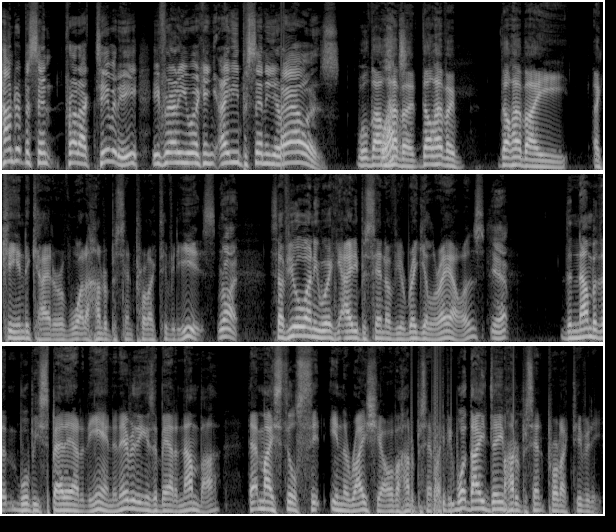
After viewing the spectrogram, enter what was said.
100% productivity if you're only working 80% of your hours? Well, they'll What? have a they'll have a they'll have a a key indicator of what 100% productivity is. Right. So if you're only working 80% of your regular hours, Yeah. the number that will be spat out at the end, and everything is about a number, that may still sit in the ratio of 100% productivity, what they deem 100% productivity.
